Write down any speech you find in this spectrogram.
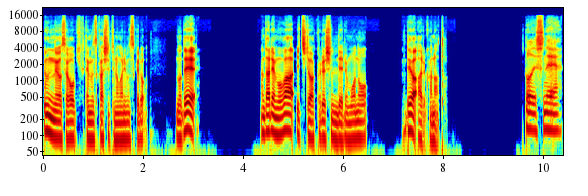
運の要素が大きくて難しいっていうのもありますけど、ので、誰もが一度は苦しんでいるものではあるかなと。そうですね。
